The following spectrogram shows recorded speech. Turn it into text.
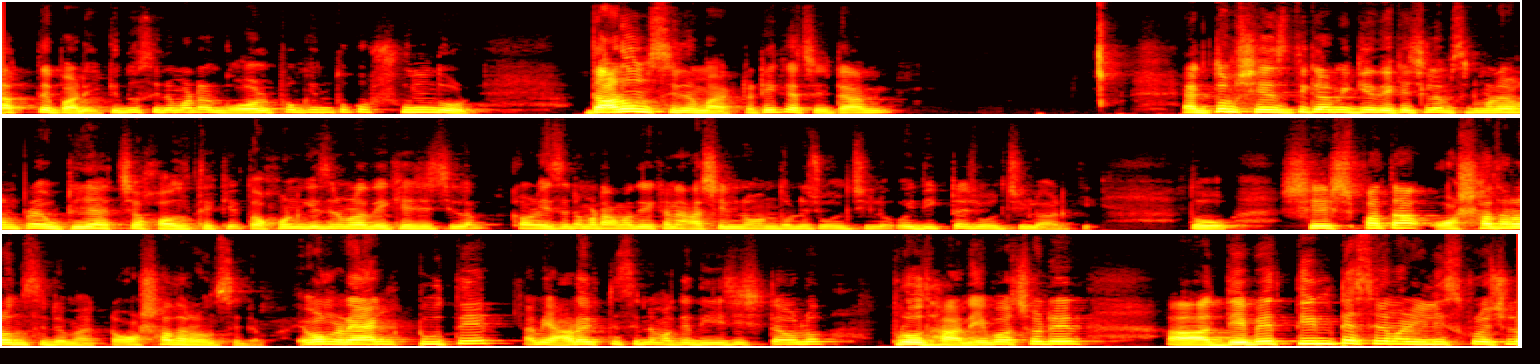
লাগতে পারে, কিন্তু সিনেমাটার গল্প কিন্তু খুব সুন্দর, দারুণ সিনেমা একটা, ঠিক আছে? এটা আমি একদম শেষ দিকে আমি গিয়ে দেখেছিলাম সিনেমাটা যখন প্রায় উঠে যাচ্ছে হল থেকে, তখন গিয়ে সিনেমাটা দেখে এসেছিলাম। কারণ এই সিনেমাটা আমাদের এখানে আসেনি, নন্দনে চলছিল, ওই দিকটা চলছিল আর কি। তো শেষ পাতা অসাধারণ সিনেমা, একটা অসাধারণ সিনেমা। এবং র্যাঙ্ক টুতে আমি আরও একটি সিনেমাকে দিয়েছি, সেটা হলো প্রধান। এবছরের দেবের তিনটে সিনেমা রিলিজ করেছিল,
